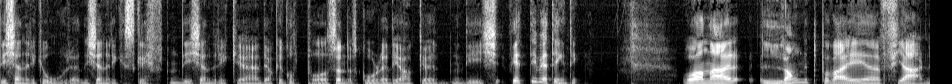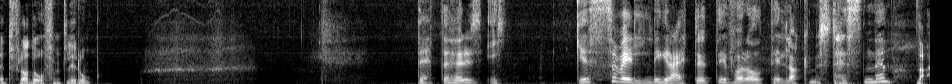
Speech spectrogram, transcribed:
De kjenner ikke ordet, de kjenner ikke Skriften, de, kjenner ikke, de har ikke gått på søndagsskole, de, har ikke, de, vet, de vet ingenting. Og han er langt på vei fjernet fra det offentlige rom. Dette høres ikke ikke så veldig greit ut i forhold til lakmustesten din. Nei.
